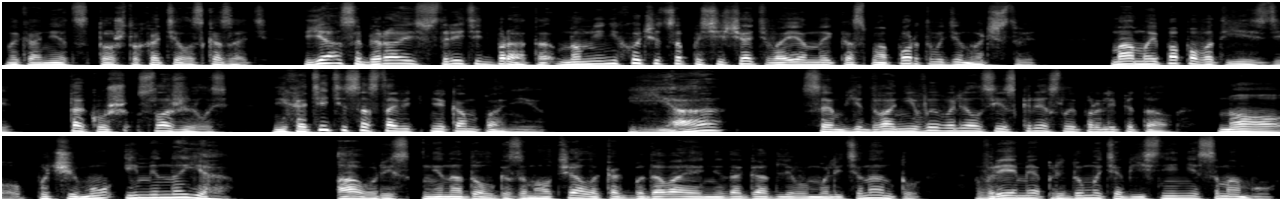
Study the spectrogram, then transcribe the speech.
наконец, то, что хотела сказать, — «я собираюсь встретить брата, но мне не хочется посещать военный космопорт в одиночестве. Мама и папа в отъезде. Так уж сложилось. Не хотите составить мне компанию?» «Я?» Сэм едва не вывалился из кресла и пролепетал. «Но почему именно я?» Аурис ненадолго замолчала, как бы давая недогадливому лейтенанту время придумать объяснение самому,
